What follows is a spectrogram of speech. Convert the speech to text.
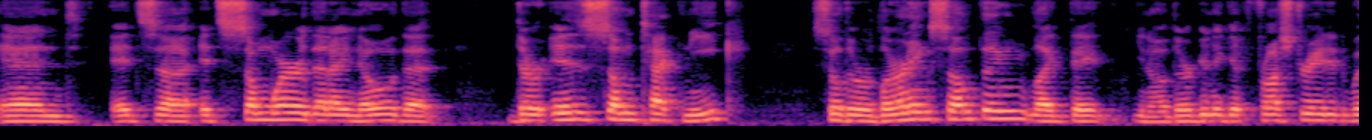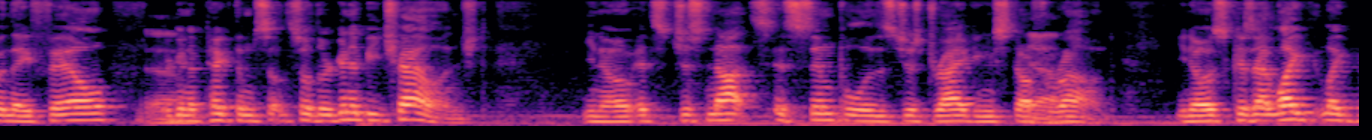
And it's uh, it's somewhere that i know that there is some technique so they're learning something like they you know they're going to get frustrated when they fail Yeah. they're going to pick themselves so, they're going to be challenged you know it's just not as simple as just dragging stuff Yeah. around you know because i like like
